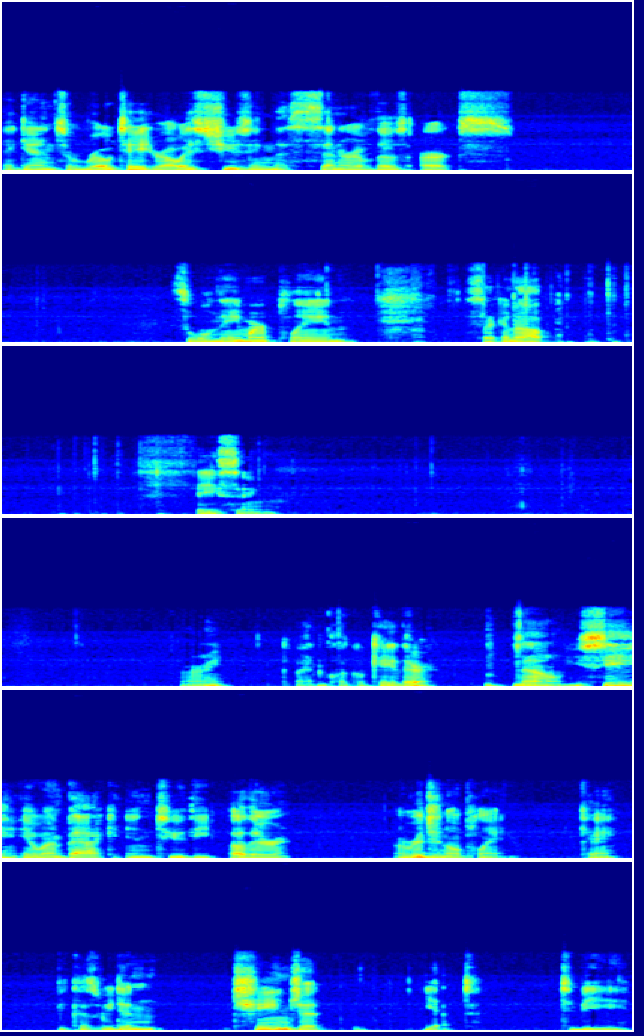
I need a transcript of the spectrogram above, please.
Again, to rotate, you're always choosing the center of those arcs. So we'll name our plane second op facing. All right, go ahead and click OK there. Now you see it went back into the other original plane, okay, because we didn't change it yet to be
